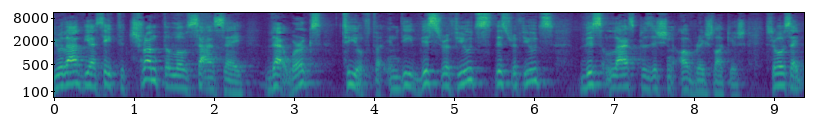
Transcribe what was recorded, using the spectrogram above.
you allow the asay to trump the lo sa'asay, that works. Tiyufta. Indeed, this refutes, this refutes this last position of Reish Lakish. So we'll say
